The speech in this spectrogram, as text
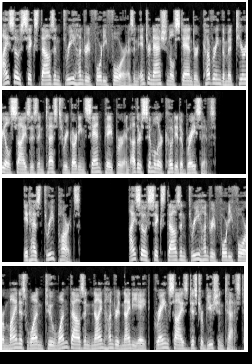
ISO 6344 is an international standard covering the material sizes and tests regarding sandpaper and other similar coated abrasives. It has three parts ISO 6344-1 to 1998 grain size distribution test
